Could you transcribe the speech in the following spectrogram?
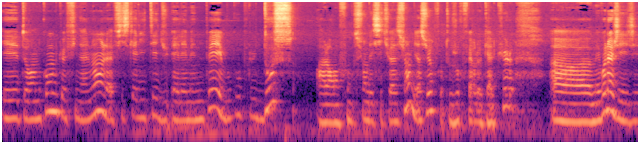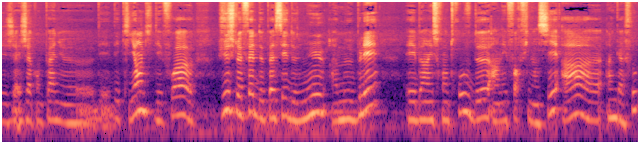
et te rendre compte que finalement la fiscalité du LMNP est beaucoup plus douce. Alors en fonction des situations, bien sûr, il faut toujours faire le calcul. Euh, mais voilà, j'accompagne euh, des, clients qui des fois, euh, juste le fait de passer de nu à meublé, et eh ben, ils se retrouvent d'un effort financier à un cash flow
